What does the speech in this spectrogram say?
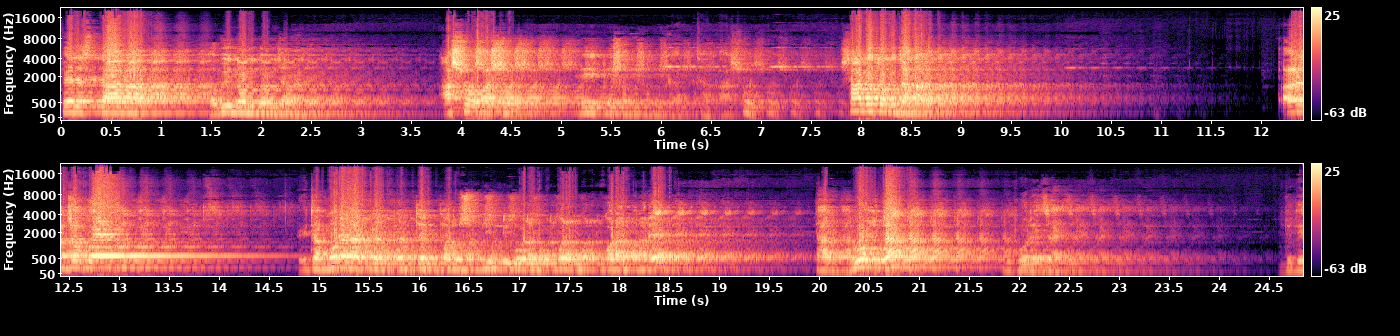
ফেরেস্তারা অভিনন্দন জানাবে আসো আসো, এই প্রশংসা, আসো স্বাগতম জানাবে আর যখন এটা মনে রাখবেন, প্রত্যেক মানুষ মৃত্যু করার পরে তার রোগটা উপরে যায়। যদি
